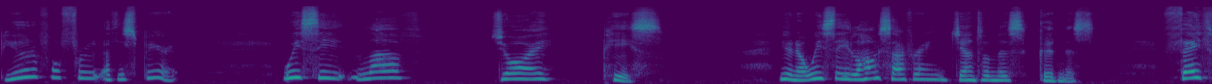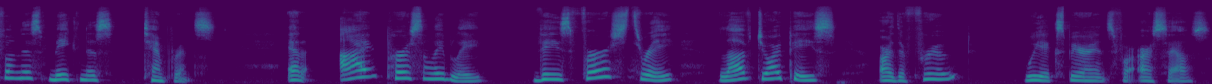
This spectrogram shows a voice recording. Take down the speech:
beautiful fruit of the Spirit. We see love, joy, peace. You know, we see long suffering, gentleness, goodness, faithfulness, meekness, temperance. And I personally believe these first three love, joy, peace are the fruit we experience for ourselves.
